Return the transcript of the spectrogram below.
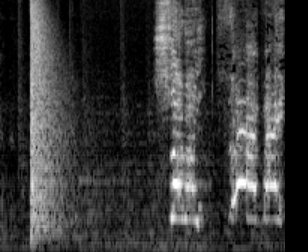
안 된다. 쏴바이! 쏴바이!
